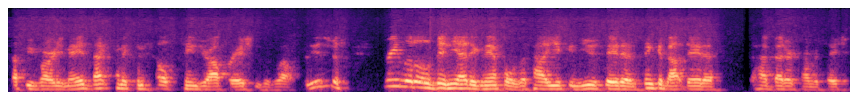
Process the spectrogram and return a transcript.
stuff you've already made, that kind of can help change your operations as well. So these are just three little vignette examples of how you can use data and think about data to have better conversations.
